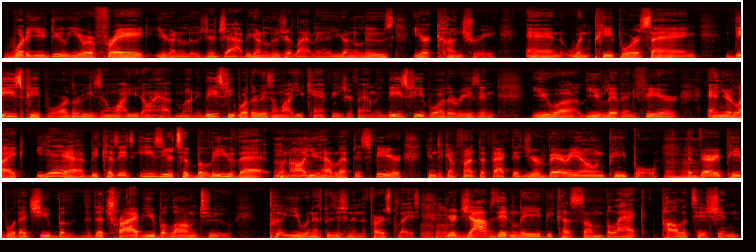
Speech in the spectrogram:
what do you do? You're afraid you're going to lose your job. You're going to lose your livelihood. You're going to lose your country. And when people are saying, these people are the reason why you don't have money, these people are the reason why you can't feed your family, these people are the reason you uh, you live in fear, and you're like, yeah, because it's easier to believe that when all you have left is fear than to confront the fact that your very own people, the very people that you, be- the tribe you belong to, put you in this position in the first place. Your jobs didn't leave because some black politician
